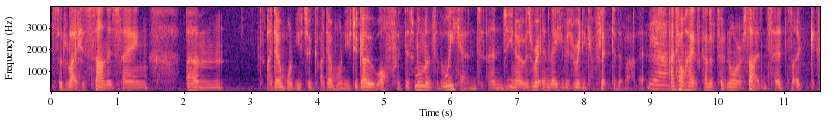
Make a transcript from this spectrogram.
sort of like his son is saying. Um, I don't want you to. I don't want you to go off with this woman for the weekend. And you know, it was written that he was really conflicted about it. Yeah. And Tom Hanks kind of took Nora aside and said, like,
